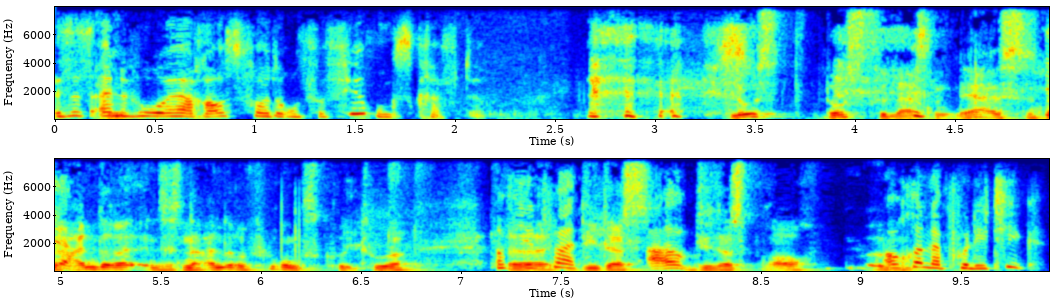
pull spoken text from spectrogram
Es ist eine hohe Herausforderung für Führungskräfte. Los, loszulassen. Ja, es ist eine ja. andere, es ist eine andere Führungskultur, äh, die das, die das braucht. Ähm, auch in der Politik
